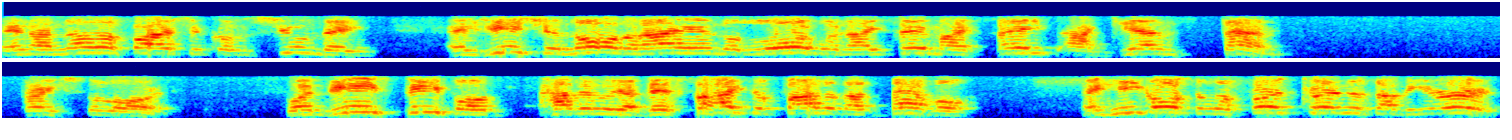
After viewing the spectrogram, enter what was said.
and another fire should consume them. And ye should know that I am the Lord when I say my face against them. Praise the Lord. When these people, hallelujah, decide to follow the devil, and he goes to the first corners of the earth,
